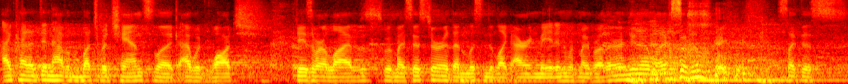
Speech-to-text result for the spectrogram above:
I kind of didn't have much of a chance. Like I would watch Days of Our Lives with my sister, and then listen to like Iron Maiden with my brother. You know, like so it's like this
